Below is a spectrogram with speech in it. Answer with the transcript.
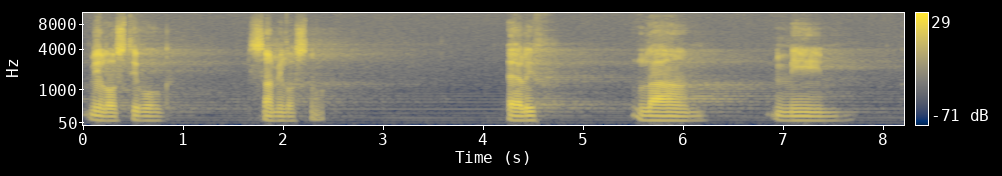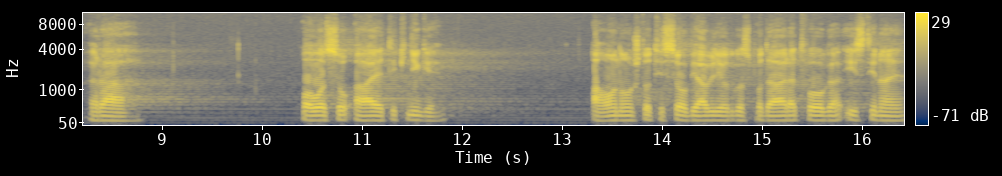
milostivog, samilosnog. Elif, Lam, Mim, Ra. Ovo su ajeti knjige, a ono što ti se objavljuje od gospodara tvoga istina je,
